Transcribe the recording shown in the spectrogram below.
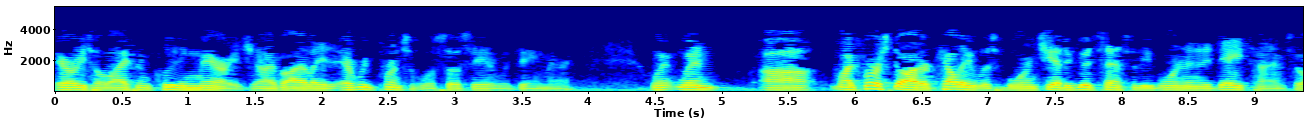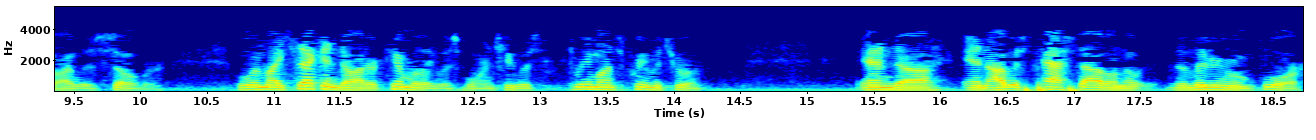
areas of life, including marriage. I violated every principle associated with being married. When, when uh, my first daughter, Kelly, was born. She had a good sense to be born in the daytime, so I was sober. But when my second daughter, Kimberly, was born, she was three months premature. And, uh, and I was passed out on the, the living room floor.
